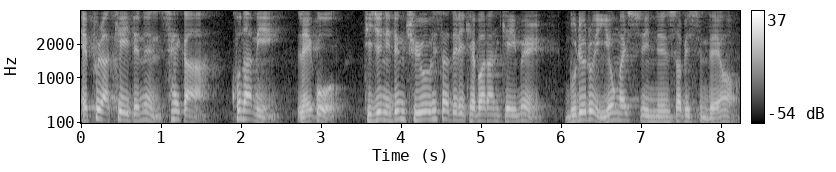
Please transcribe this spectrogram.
애플 아케이드는 세가, 코나미, 레고, 디즈니 등 주요 회사들이 개발한 게임을 무료로 이용할 수 있는 서비스인데요.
